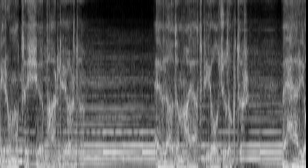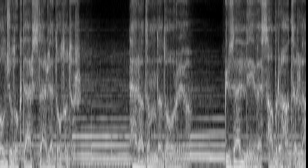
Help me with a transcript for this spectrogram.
Bir umut ışığı parlıyordu. Evladım hayat bir yolculuktur ve her yolculuk derslerle doludur. Her adımda doğruyu, güzelliği ve sabrı hatırla.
